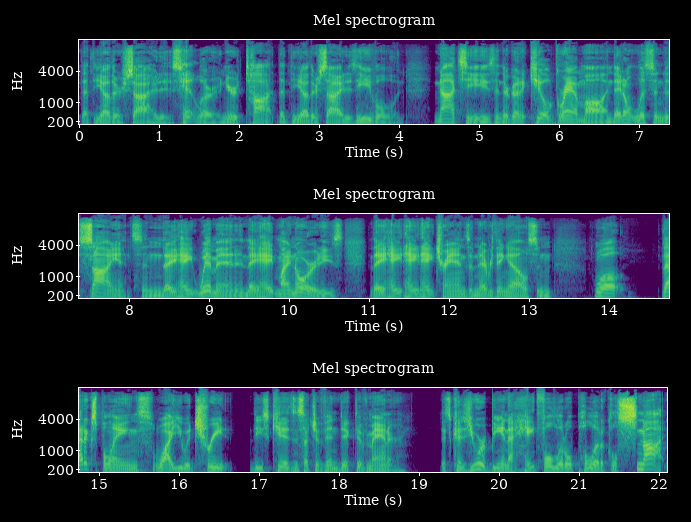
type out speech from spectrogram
that the other side is Hitler and you're taught that the other side is evil and Nazis and they're going to kill grandma and they don't listen to science and they hate women and they hate minorities, they hate, hate, hate trans and everything else. And well, that explains why you would treat these kids in such a vindictive manner. It's because you were being a hateful little political snot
